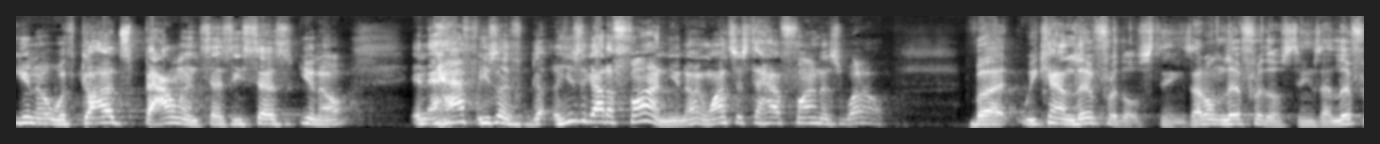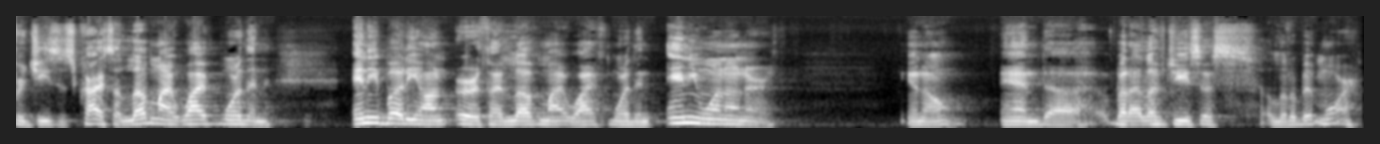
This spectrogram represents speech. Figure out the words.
you know, with God's balance, as he says, you know, and half, he's a, he's a God of fun, you know, he wants us to have fun as well. But we can't live for those things. I don't live for those things. I live for Jesus Christ. I love my wife more than anybody on earth. I love my wife more than anyone on earth, you know, and, uh, but I love Jesus a little bit more.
